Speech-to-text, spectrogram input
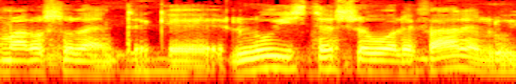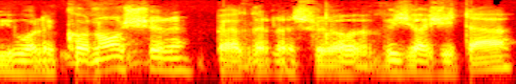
ma lo studente che lui stesso vuole fare lui vuole conoscere perdere la sua vivacità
